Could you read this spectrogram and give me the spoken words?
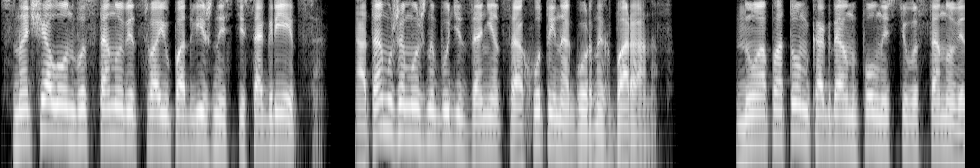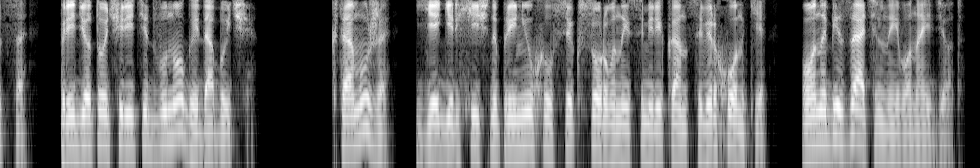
Сначала он восстановит свою подвижность и согреется, а там уже можно будет заняться охотой на горных баранов. Ну а потом, когда он полностью восстановится, придет очередь и двуногой добычи. К тому же, егерь хищно принюхался к сорванной с американца верхонке, он обязательно его найдет.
